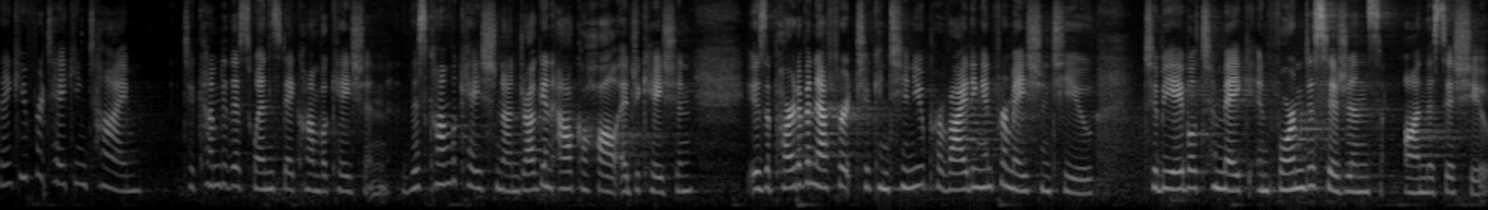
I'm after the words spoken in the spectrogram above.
Thank you for taking time to come to this Wednesday convocation. This convocation on drug and alcohol education is a part of an effort to continue providing information to you to be able to make informed decisions on this issue.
